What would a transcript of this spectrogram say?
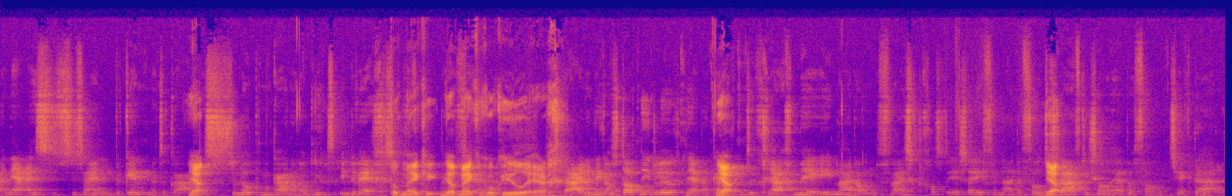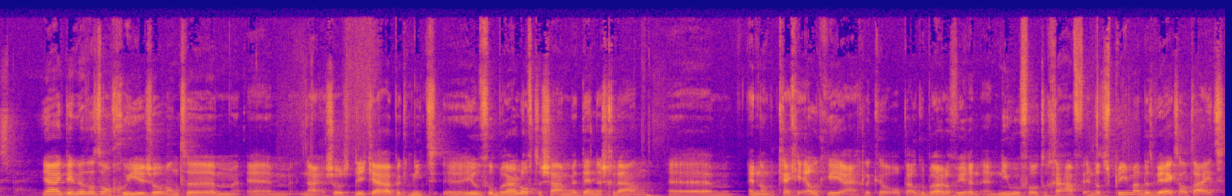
nou ja, en ze, ze zijn bekend met elkaar, Ja. dus ze lopen elkaar dan ook niet in de weg. Dat merk ik, dat merk ik ook heel Dus erg. daar denk ik, als dat niet lukt, nou ja, dan kijk Ja. ik natuurlijk graag mee. Maar dan verwijs ik toch altijd eerst even naar de fotograaf die zal hebben van check daar eens bij. Ja, ik denk dat dat wel een goede is hoor. Want ehm, ehm, nou ja, zoals dit jaar heb ik niet eh, heel veel bruiloften samen met Dennis gedaan. Ehm, en dan krijg je elke keer eigenlijk eh, op elke bruiloft weer een, een nieuwe fotograaf. En dat is prima, dat werkt altijd.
